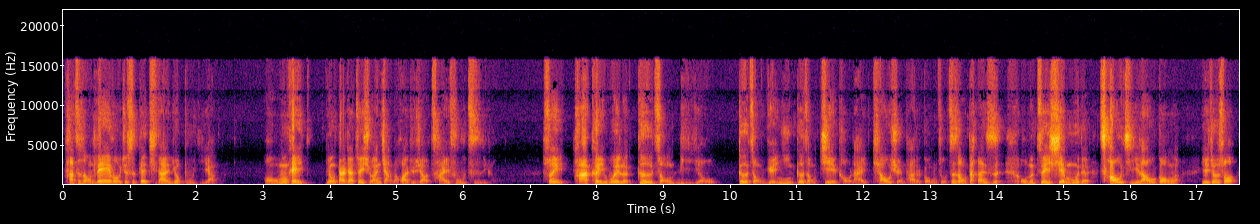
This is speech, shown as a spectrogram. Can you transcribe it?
他这种 level 就是跟其他人又不一样哦。我们可以用大家最喜欢讲的话，就叫财富自由。所以他可以为了各种理由、各种原因、各种借口来挑选他的工作，这种当然是我们最羡慕的超级劳工了。也就是说，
